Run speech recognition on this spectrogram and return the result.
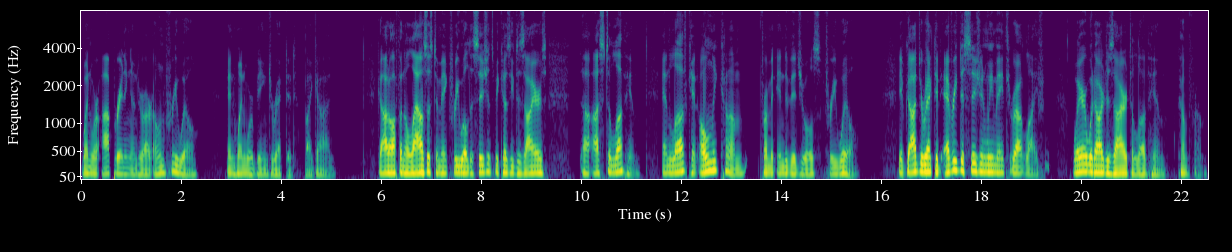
when we're operating under our own free will and when we're being directed by God. God often allows us to make free will decisions because He desires uh, us to love Him. And love can only come from an individual's free will. If God directed every decision we made throughout life, where would our desire to love Him come from?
